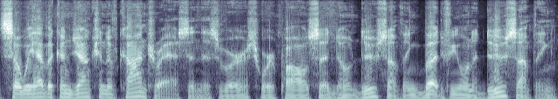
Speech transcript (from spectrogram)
So we have a conjunction of contrast in this verse where Paul said, don't do something, but if you want to do something,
